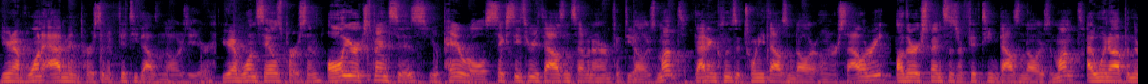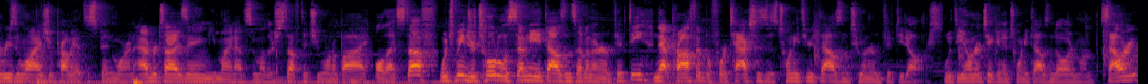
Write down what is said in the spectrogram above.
You're going to have one admin person at $50,000 a year. You're going to have one salesperson. All your expenses, your payroll, $63,750 a month. That includes a $20,000 owner salary. Other expenses are $15,000 a month. I went up, and the reason why is you'll probably have to spend more on advertising. You might have some other stuff that you want to buy, all that stuff, which means your total is 78,750. Net profit before taxes is $23,250 with the owner taking a $20,000 a month salary,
